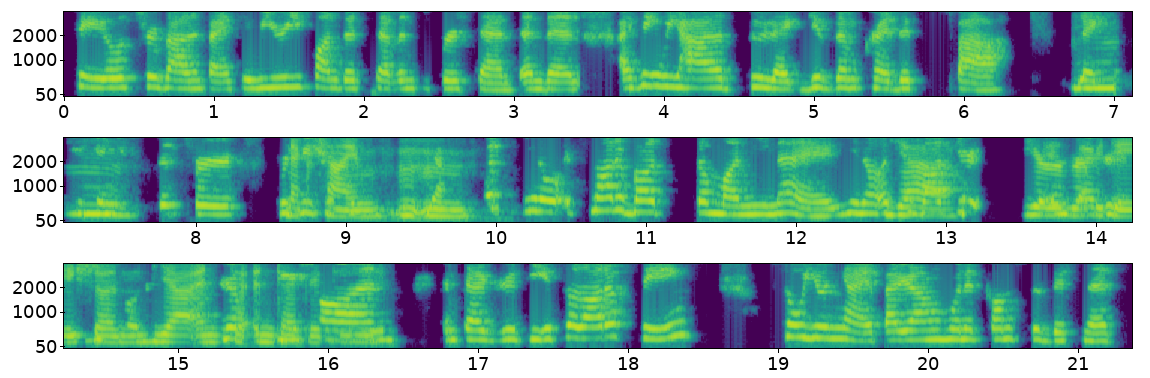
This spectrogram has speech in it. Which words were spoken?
sales for Valentine's Day. We refunded 70%. And then I think we had to like give them credits pa. Like you can Mm. use this for, for next time. Mm-mm. But you know, it's not about the money na eh. You know, it's Yeah. about your Your reputation. Yeah, and integrity. integrity. It's a lot of things. So yun nga, eh, parang when it comes to business,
